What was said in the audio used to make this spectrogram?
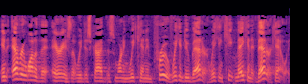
in every one of the areas that we described this morning, we can improve. We can do better. We can keep making it better, can't we?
